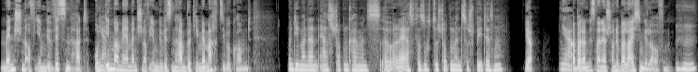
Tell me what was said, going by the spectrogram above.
Menschen auf ihrem Gewissen hat und ja. immer mehr Menschen auf ihrem Gewissen haben wird, je mehr Macht sie bekommt. Und die man dann erst stoppen kann, wenn es, äh, oder erst versucht zu stoppen, wenn es zu spät ist, ne? Ja. Ja. Aber dann ist man ja schon über Leichen gelaufen. Mhm.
